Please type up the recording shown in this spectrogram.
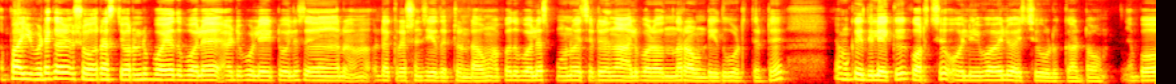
അപ്പോൾ ഇവിടെയൊക്കെ ഷോ റെസ്റ്റോറന്റ് പോയി അതുപോലെ അടിപൊളിയായിട്ട് ഒരു ഡെക്കറേഷൻ ചെയ്തിട്ടുണ്ടാവും. അപ്പോൾ അതുപോലെ സ്പൂൺ വെച്ചിട്ട് നാല് പഴം ഒന്ന് റൗണ്ട് ചെയ്ത് കൊടുത്തിട്ട് നമുക്ക് ഇതിലേക്ക് കുറച്ച് ഒലീവ് ഓയിൽ ഒഴിച്ച് കൊടുക്കാം കേട്ടോ. അപ്പോൾ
